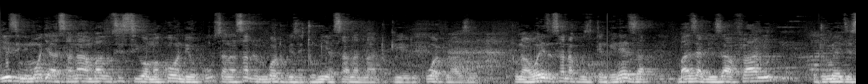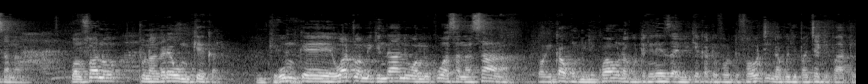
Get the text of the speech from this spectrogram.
hizi ni moja ya sanaa ambazo sisi wa Makonde huku sana sana tulikuwa tukizitumia sana na tukilikuwa tunazi, tunaweza sana kuzitengeneza baadhi ya bidhaa fulani kutumia hizi sanaa. Kwa mfano tunaangalia huu mkeka. Mkeka. Huu mke, watu wa Mikindani wamekuwa sana sana wakikaa kumbini kwao na kutengeneza mikeka tofauti tofauti na kujipatia kipato.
